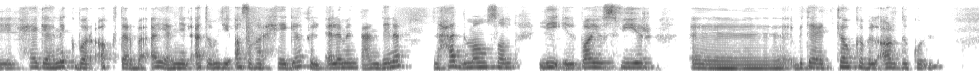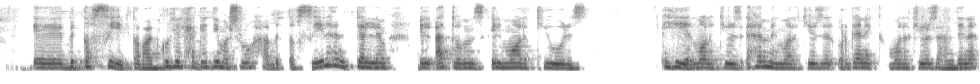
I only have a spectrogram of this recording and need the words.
الحاجة هنكبر أكتر بقى يعني ال atom دي أصغر حاجة في ال element عندنا لحد ما اوصل لل biosphere آه، بتاعة كوكب الأرض كله. آه، بالتفصيل طبعا كل الحاجات دي مشروحة بالتفصيل هنتكلم ال atoms ال molecules إيه هي ال molecules أهم ال molecules ال organic molecules عندنا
